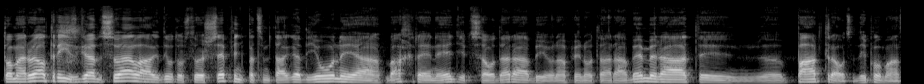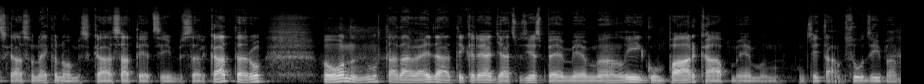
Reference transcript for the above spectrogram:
Tomēr vēl trīs gadus vēlāk, 2017. gada jūnijā, Bahreina, Eģipte, Saudārābija un apvienotā Arābu Emirāti mm, pārtrauca diplomātiskās un ekonomiskās attiecības ar Kataru. Un, nu, tādā veidā tika reaģēts uz iespējamiem uh, līguma pārkāpumiem un citām sūdzībām.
